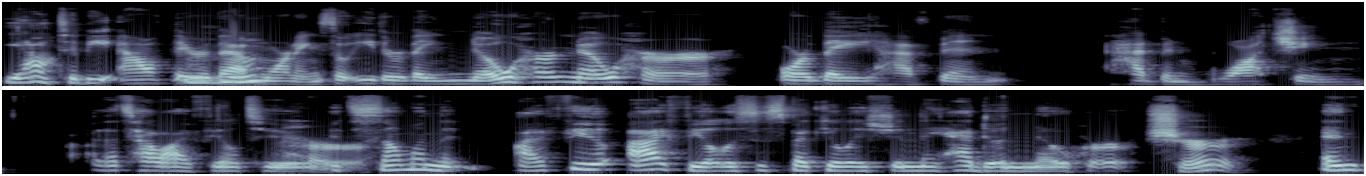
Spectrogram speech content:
yeah. to be out there that Mhm. morning. So either they know her, know her, or they have been had been watching. That's how I feel too. Her. It's someone that I feel I feel this is speculation. They had to know her. Sure. And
